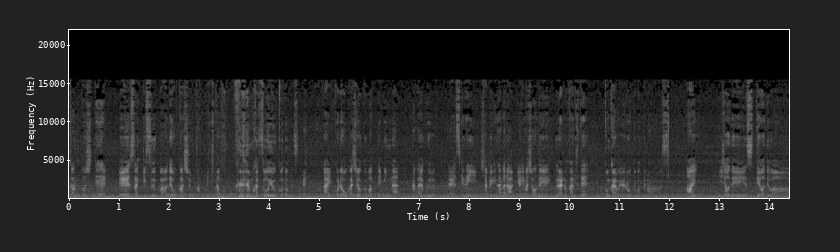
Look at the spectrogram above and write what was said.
環として、えー、さっきスーパーでお菓子を買ってきたと。まあそういうことですね。はいこれお菓子を配ってみんな仲良く、えー、好きなように喋りながらやりましょうねぐらいの感じで今回はやろうと思ってます。はい以上です。ではでは。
